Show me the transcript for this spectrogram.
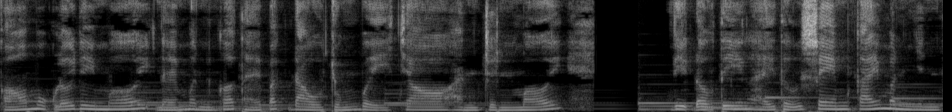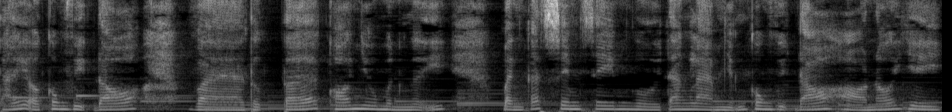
có một lối đi mới để mình có thể bắt đầu chuẩn bị cho hành trình mới. Việc đầu tiên hãy thử xem cái mình nhìn thấy ở công việc đó. Và thực tế, có như mình nghĩ, bằng cách xem xem người đang làm những công việc đó, họ nói gì,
